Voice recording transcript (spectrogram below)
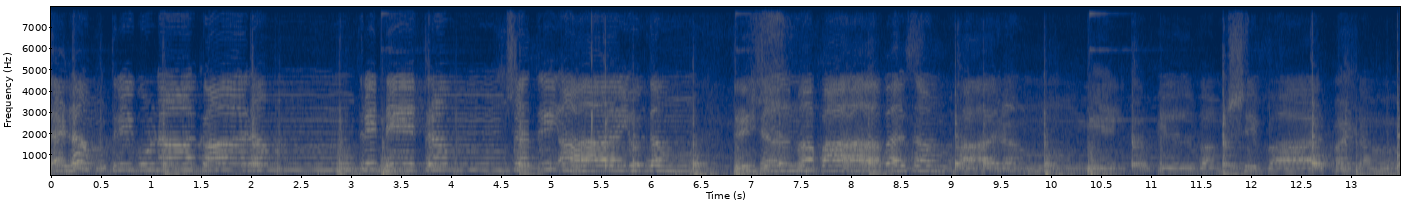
त्रिदलं त्रिगुणाकारं त्रिनेत्रं शत्रि आयुधं त्रिजन्मपापसंहारम् एकबिल्वं शिवार्पणम्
